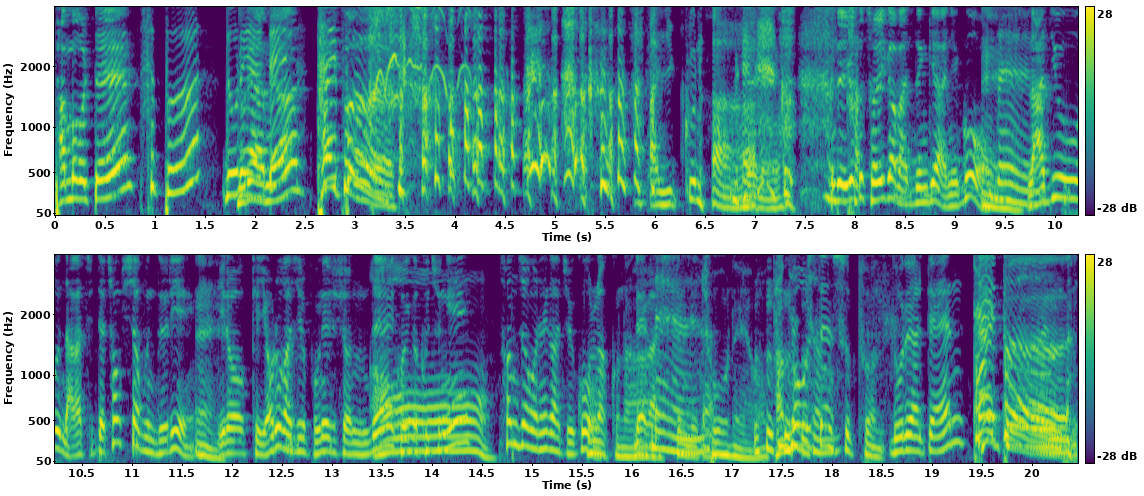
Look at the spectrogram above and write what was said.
밥 먹을 땐 스푼 노래할 노래하면 때 타이푼. 아, 있구나. 네. 근데 이것도 저희가 만든 게 아니고 네. 네. 라디오 나갔을 때 청취자분들이 네. 이렇게 여러 가지를 보내주셨는데 오. 거기가 그 중에 선정을 해가지고 골랐구나. 네 맞습니다. 좋으네요. 밥 괜찮죠. 먹을 땐 스푼, 노래할 땐 타이푼.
